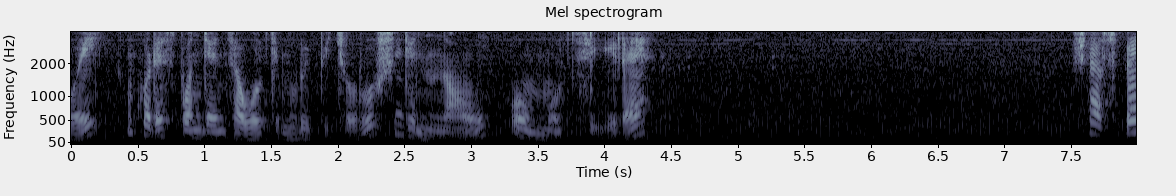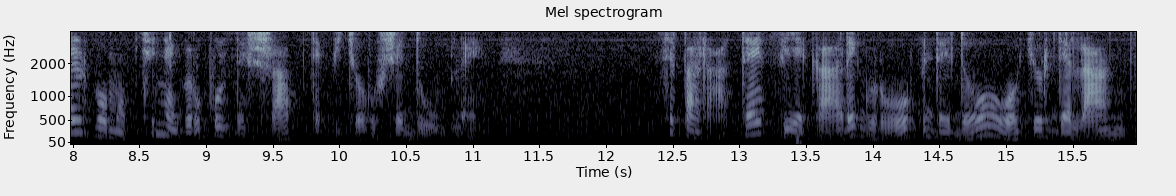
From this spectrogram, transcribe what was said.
Apoi, în corespondența ultimului picioruș, din nou o mulțire și astfel vom obține grupul de șapte piciorușe duble, separate fiecare grup de două ochiuri de lanț.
